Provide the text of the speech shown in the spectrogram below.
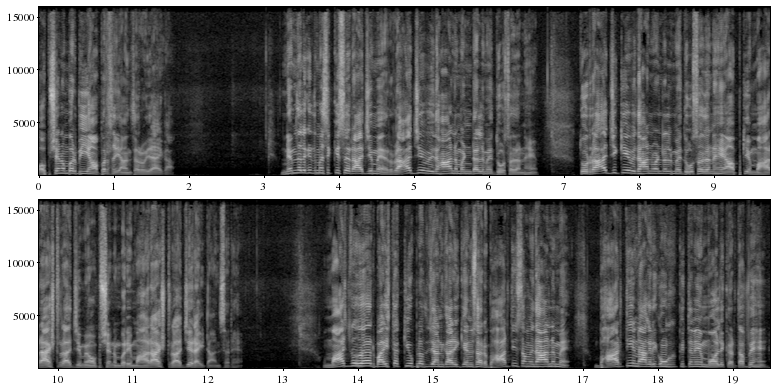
option number B यहाँ पर सही आंसर हो जाएगा। निम्नलिखित में से किस राज्य में राज्य विधानमंडल में दो सदन हैं? तो राज्य के विधानमंडल में दो सदन हैं आपके महाराष्ट्र राज्य में ऑप्शन नंबर ए महाराष्ट्र राज्य राइट आंसर है। मार्च 2022 तक की उपलब्ध जानकारी के अनुसार भारतीय संविधान में भारतीय नागरिकों के कितने मौलिक कर्तव्य हैं?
